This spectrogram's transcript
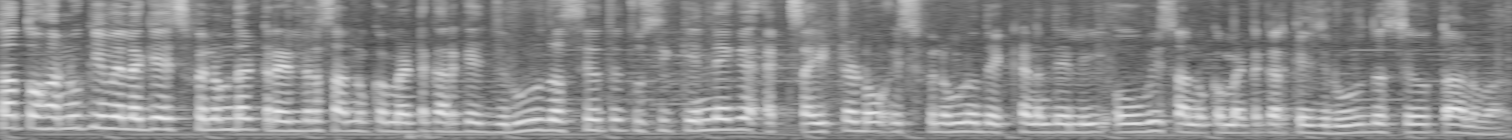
ਤਾਂ ਤੁਹਾਨੂੰ ਕਿਵੇਂ ਲੱਗਿਆ ਇਸ ਫਿਲਮ ਦਾ ਟ੍ਰੇਲਰ ਸਾਨੂੰ ਕਮੈਂਟ ਕਰਕੇ ਜਰੂਰ ਦੱਸਿਓ ਤੇ ਤੁਸੀਂ ਕਿੰਨੇ ਕੁ ਐਕਸਾਈਟਡ ਹੋ ਇਸ ਫਿਲਮ ਨੂੰ ਦੇਖਣ ਦੇ ਲਈ ਉਹ ਵੀ ਸਾਨੂੰ ਕਮੈਂਟ ਕਰਕੇ ਜਰੂਰ ਦੱਸਿਓ। ਧੰਨਵਾਦ।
